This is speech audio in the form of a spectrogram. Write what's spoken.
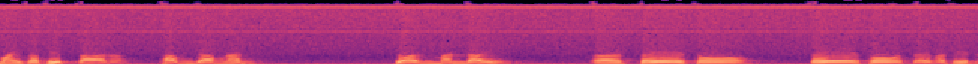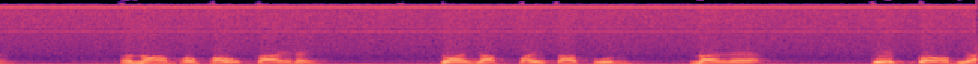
ไม่กระพริบตานะทำอย่างนั้น จนมันได้เตโซ เตโซแสงอาทิตย์น้อมเขาเผากายได้จอยยับไปสาบสูญได้แหละเกตก็เบีย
